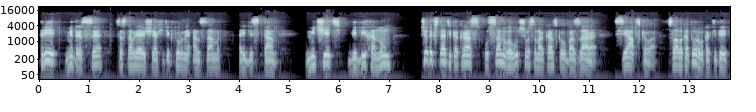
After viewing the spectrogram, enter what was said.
Три медресе, составляющие архитектурный ансамбль «Регистан», мечеть Биби-Ханум. Все это, кстати, как раз у самого лучшего самаркандского базара, Сиапского, слава которого, как теперь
